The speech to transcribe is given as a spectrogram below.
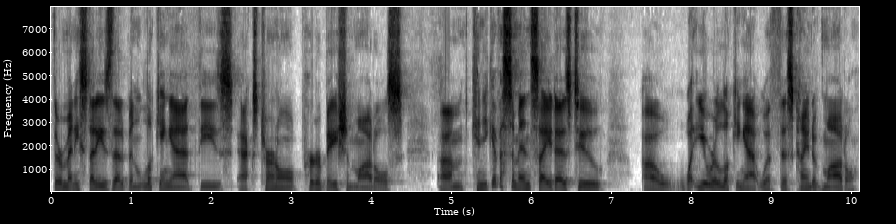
there are many studies that have been looking at these external perturbation models. Um, can you give us some insight as to uh, what you were looking at with this kind of model?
